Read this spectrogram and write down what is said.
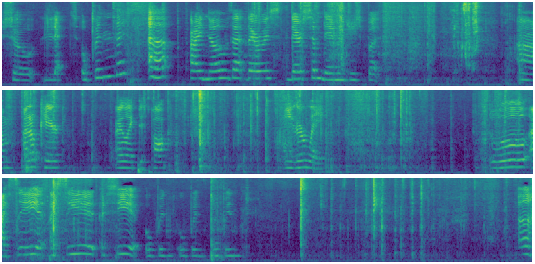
So let's open this up. I know that there is there's some damages, but um, I don't care. I like this pop. Either way. Oh, I see it. I see it. I see it. Open, open, open. Ugh.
